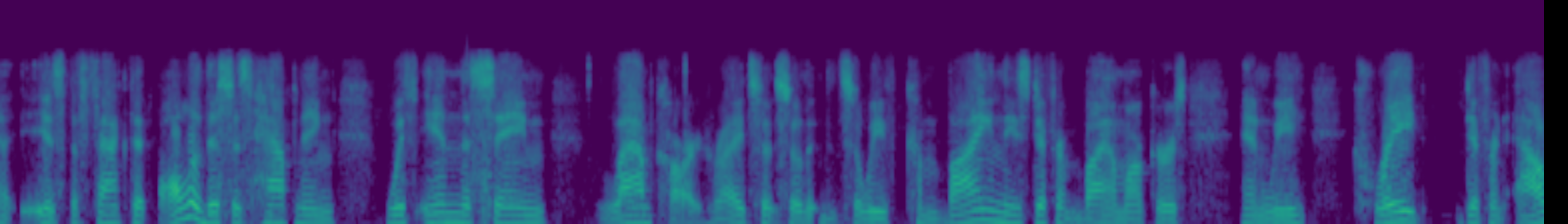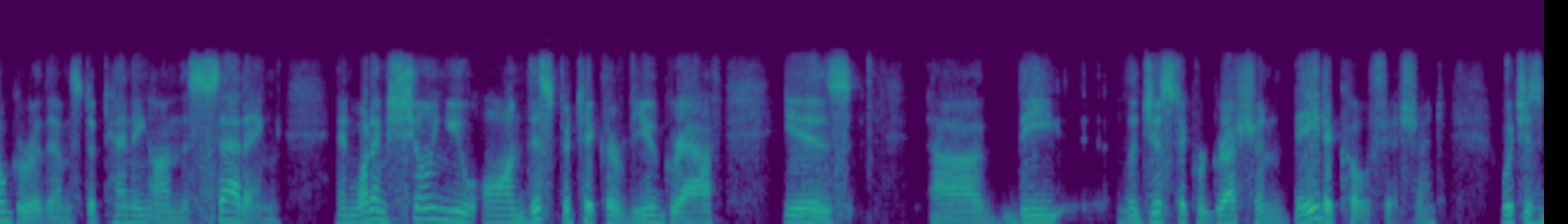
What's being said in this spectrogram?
uh, is the fact that all of this is happening within the same lab card, right? So, so, that, so we've combined these different biomarkers and we create different algorithms depending on the setting. And what I'm showing you on this particular view graph is uh, the logistic regression beta coefficient, which is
